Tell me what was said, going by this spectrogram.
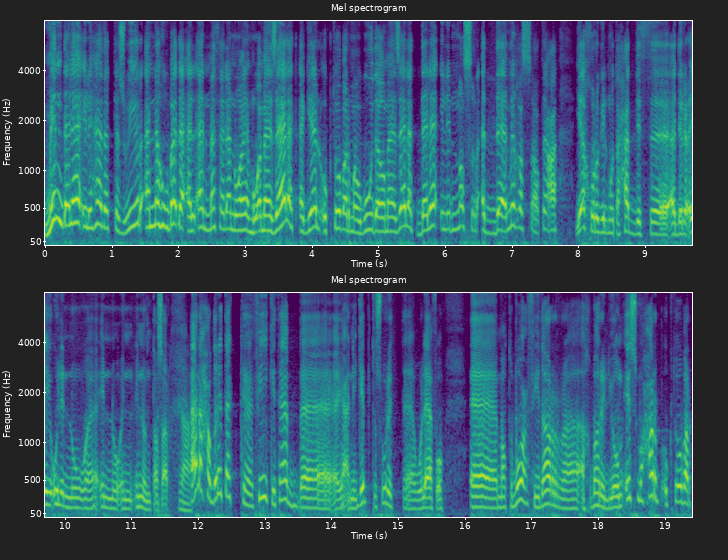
من دلائل هذا التزوير أنه بدأ الآن مثلا وما زالت أجيال أكتوبر موجودة وما زالت دلائل النصر الدامغة الساطعة يخرج المتحدث أدرعي يقول إنه إنه إن- إنه انتصر. نعم. أنا حضرتك في كتاب يعني جبت صورة غلافه آه، مطبوع في دار آه، أخبار اليوم اسمه حرب أكتوبر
